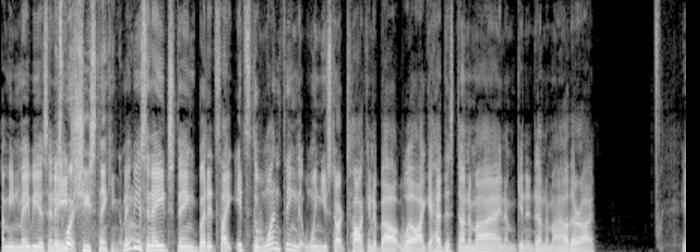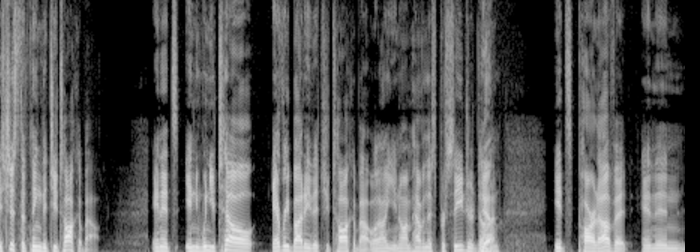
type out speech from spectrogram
I mean, maybe it's an It's age. what she's thinking about. Maybe it's an age thing, but it's like it's the one thing that when you start talking about, well, I had this done to my eye and I'm getting it done to my other eye. It's just the thing that you talk about, and it's and when you tell everybody that you talk about, well, you know, I'm having this procedure Yeah. done. It's part of it, and then,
